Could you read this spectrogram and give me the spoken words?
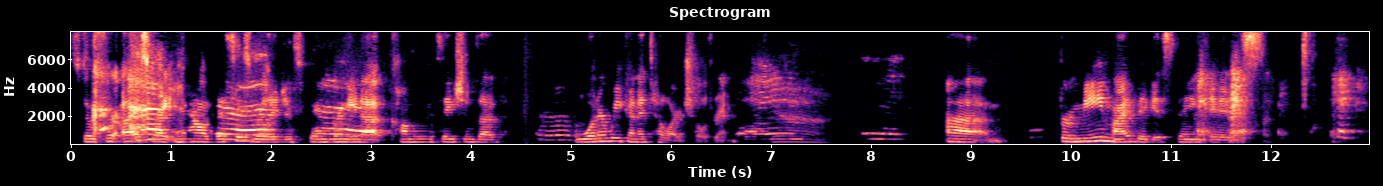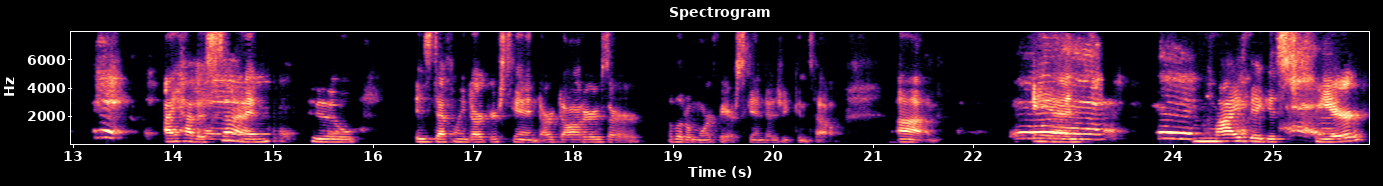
So for us right now, this has really just been bringing up conversations of what are we going to tell our children? Yeah. Um, for me, my biggest thing is I have a son who is definitely darker skinned. Our daughters are a little more fair skinned, as you can tell. Um, and my biggest fear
